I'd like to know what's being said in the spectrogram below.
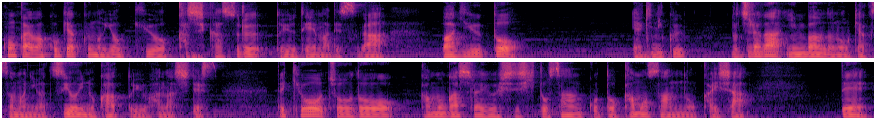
今回は顧客の欲求を可視化するというテーマですが和牛と焼肉どちらがインバウンドのお客様には強いのかという話です。で今日ちょうど鴨頭義人さんこと鴨さんの会社で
